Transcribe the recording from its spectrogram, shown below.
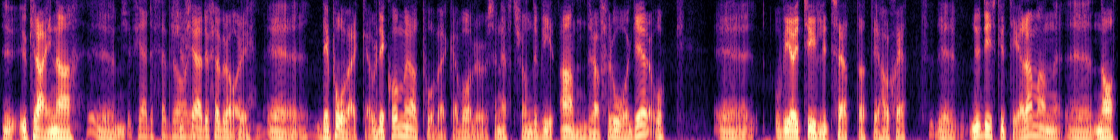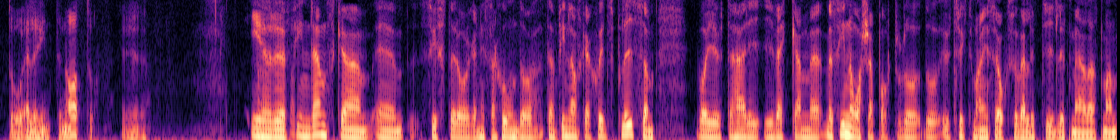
Ukraina eh, 24 februari. 24 februari. Eh, det påverkar och det kommer att påverka valrörelsen eftersom det blir andra frågor och, eh, och vi har ju tydligt sett att det har skett. Det, nu diskuterar man eh, NATO eller inte NATO. Eh, Er eh, finländska eh, systerorganisation då, den finländska skyddspolisen, var ju ute här i, i veckan med, med sin årsrapport och då, då uttryckte man sig också väldigt tydligt med att man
